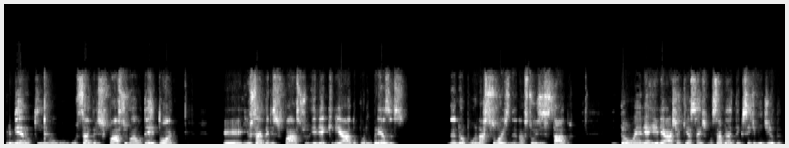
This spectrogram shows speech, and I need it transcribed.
Primeiro que o, o cyberespaço não é um território. É, e o cyberespaço ele é criado por empresas, né, não por nações, né, nações-estado. Então ele, ele acha que essa responsabilidade tem que ser dividida,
